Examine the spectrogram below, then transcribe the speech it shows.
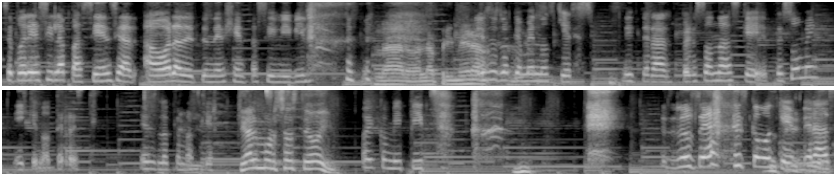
se podría decir la paciencia ahora de tener gente así en mi vida. Claro, a la primera. Eso es lo que menos quieres, literal. Personas que te sumen y que no te resten. Eso es lo que más quiero. ¿Qué almorzaste hoy? Hoy con mi pizza. o sea, es como que, verás,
